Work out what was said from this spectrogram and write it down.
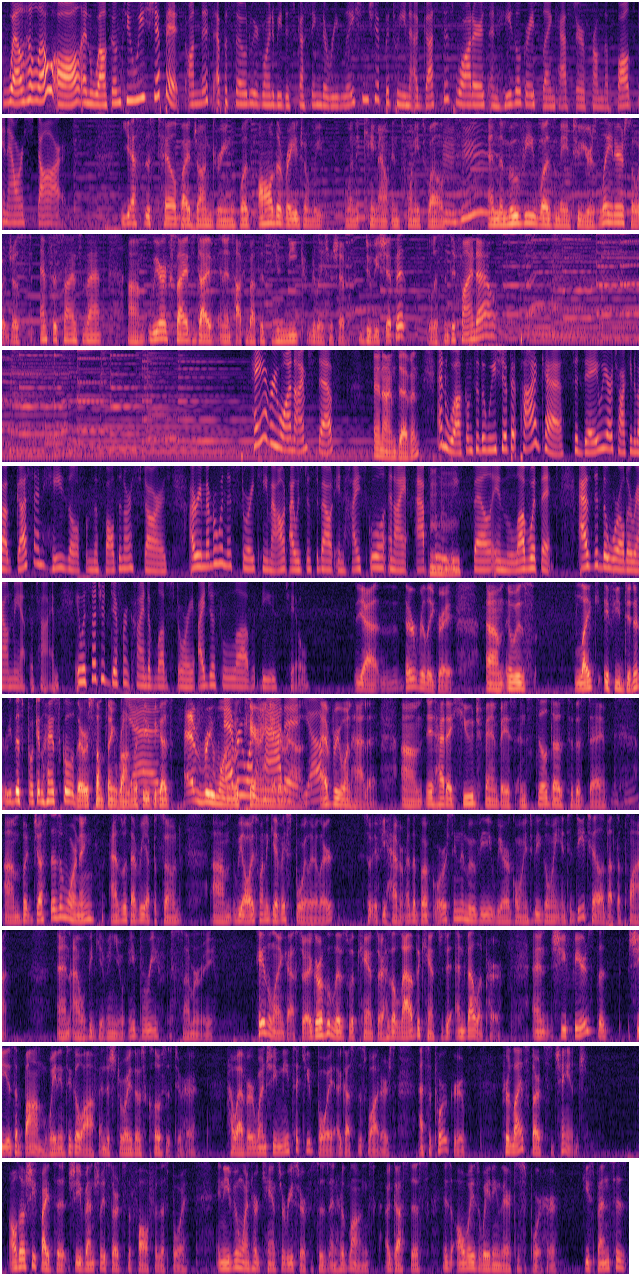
Well, hello, all, and welcome to We Ship It. On this episode, we are going to be discussing the relationship between Augustus Waters and Hazel Grace Lancaster from The Fault in Our Stars. Yes, this tale by John Green was all the rage when we when it came out in 2012, and the movie was made two years later, so it just emphasized that. Um, we are excited to dive in and talk about this unique relationship. Do we ship it? Listen to find out. Everyone, I'm Steph, And I'm Devin. and welcome to the We Ship It podcast. Today, we are talking about Gus and Hazel from The Fault in Our Stars. I remember when this story came out, I was just about in high school, and I absolutely fell in love with it, as did the world around me at the time. It was such a different kind of love story. I just love these two. Yeah, they're really great. Um, it was like if you didn't read this book in high school, there was something wrong with you because everyone, Everyone was carrying had it it, around. Everyone had it. Um, it had a huge fan base and still does to this day. Mm-hmm. Um, but just as a warning, as with every episode, um, we always want to give a spoiler alert. So if you haven't read the book or seen the movie, we are going to be going into detail about the plot, and I will be giving you a brief summary. Hazel Lancaster, a girl who lives with cancer, has allowed the cancer to envelop her, and she fears that she is a bomb waiting to go off and destroy those closest to her. However, when she meets a cute boy, Augustus Waters, at support group, her life starts to change. Although she fights it, she eventually starts to fall for this boy. And even when her cancer resurfaces in her lungs, Augustus is always waiting there to support her. He spends his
